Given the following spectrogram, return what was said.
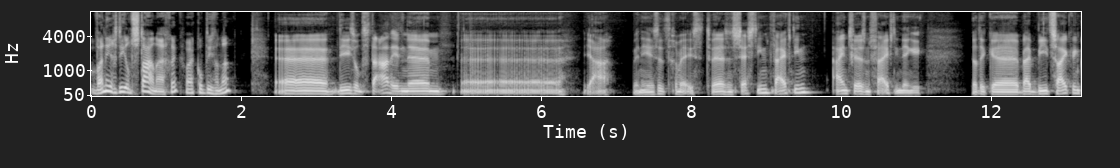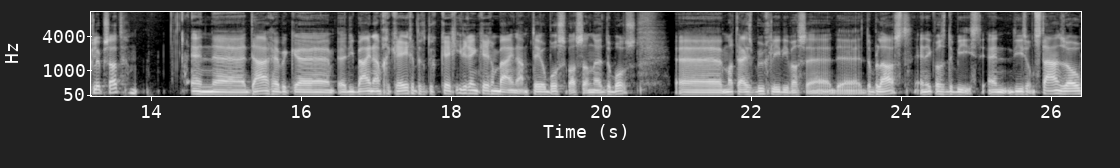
wanneer is die ontstaan eigenlijk? Waar komt die vandaan? Uh, die is ontstaan in, uh, ja, wanneer is het geweest? 2016, 15? Eind 2015 denk ik. Dat ik bij Beat Cycling Club zat. En daar heb ik die bijnaam gekregen. Toen kreeg iedereen kreeg een bijnaam. Theo Bos was dan De Bos. Uh, Matthijs Bugli die was uh, de, de Blast en ik was de Beast. En die is ontstaan zo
